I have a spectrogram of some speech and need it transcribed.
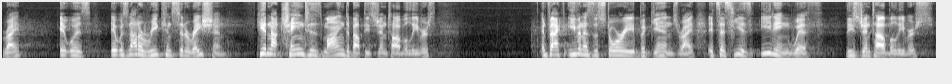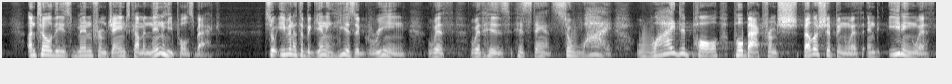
right? It was, it was not a reconsideration. He had not changed his mind about these Gentile believers. In fact, even as the story begins, right, it says he is eating with these Gentile believers until these men from James come and then he pulls back. So even at the beginning, he is agreeing with, with his, his stance. So why? Why did Paul pull back from fellowshipping with and eating with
